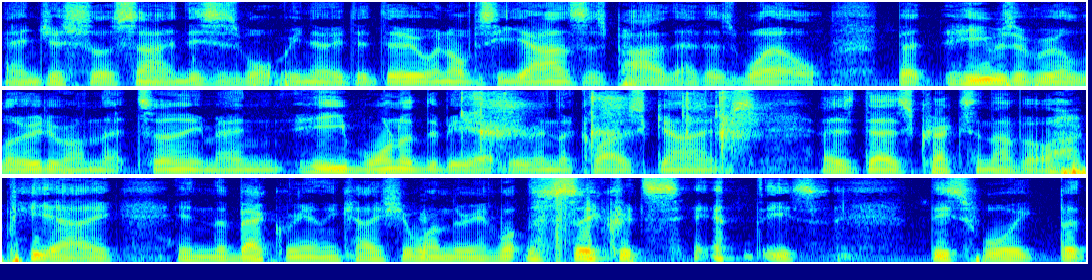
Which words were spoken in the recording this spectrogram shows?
and just sort of saying, "This is what we need to do." And obviously, Yarns is part of that as well. But he was a real leader on that team, and he wanted to be out there in the close games. As Daz cracks another IPA in the background, in case you're wondering what the secret sound is this week, but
